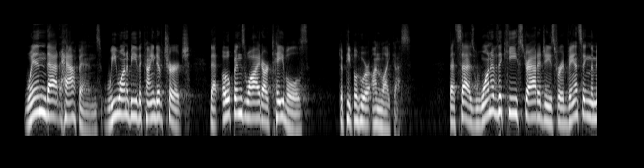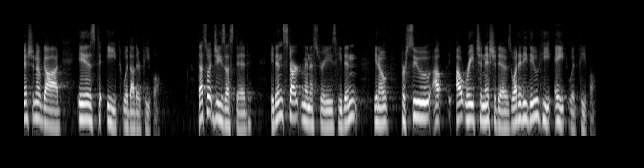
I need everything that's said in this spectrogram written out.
When that happens, we want to be the kind of church that opens wide our tables to people who are unlike us. That says one of the key strategies for advancing the mission of God is to eat with other people. That's what Jesus did. He didn't start ministries, he didn't, you know, pursue out, outreach initiatives, what did he do? He ate with people.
